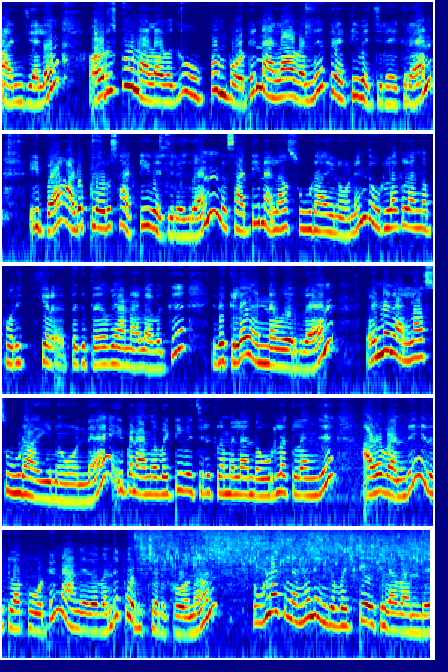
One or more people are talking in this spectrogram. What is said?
மஞ்சளும் ஒரு ஸ்பூன் அளவுக்கு உப்பும் போட்டு நல்லா வந்து பிரட்டி வச்சிருக்கிறேன். இப்ப அடுப்புல ஒரு சட்டி வச்சிருக்கிறேன். இந்த சட்டி நல்லா சூடாயினோன்னு இந்த உருளைக்கிழங்க பொரிக்கிறதுக்கு தேவையான அளவுக்கு இதுக்குள்ள எண்ணெய் விடுறேன். எண்ணெய் நல்லா சூடாயினோன்னு இப்போ நாங்கள் வெட்டி வச்சிருக்கிறோமில்ல அந்த உருளைக்கிழங்கு அதை வந்து இதுக்குள்ள போட்டு நாங்கள் இதை வந்து பொரிச்செடுக்கணும். உருளைக்கிழங்கு நீங்கள் வெட்டேக்கில் வந்து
